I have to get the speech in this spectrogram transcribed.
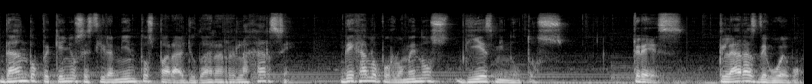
dando pequeños estiramientos para ayudar a relajarse. Déjalo por lo menos 10 minutos. 3. Claras de huevo.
